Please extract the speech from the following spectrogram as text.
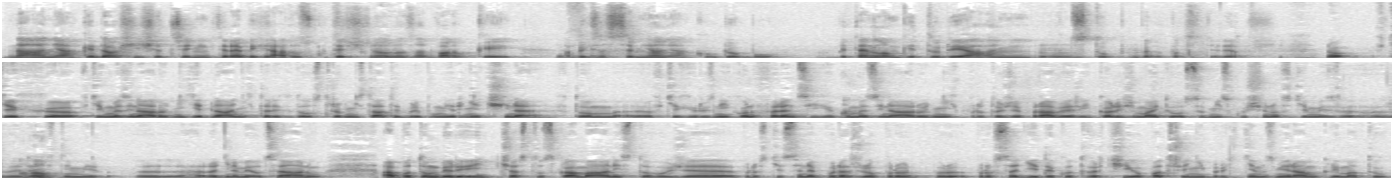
na nějaké další šetření, které bych rád uskutečnil za dva roky, abych zase měl nějakou dobu by ten longitudiální mhm. odstup byl prostě delší. No, v těch, v těch mezinárodních jednáních tady tyto ostrovní státy byly poměrně činné v, tom, v těch různých konferencích jako Aha. mezinárodních, protože právě říkali, že mají tu osobní zkušenost s těmi hvězdnými eh, hradinami oceánu. A potom byli i často zklamáni z toho, že prostě se nepodařilo pro, pro, prosadit jako tvrdší opatření proti těm změnám klimatu.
